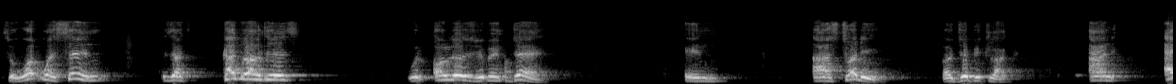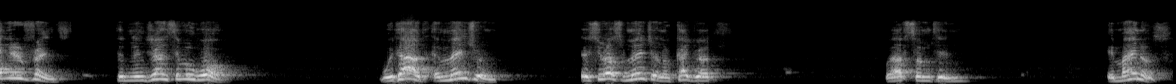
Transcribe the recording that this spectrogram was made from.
So what we're saying is that casualties will always remain there in our study of J.P. Clark. And any reference to the Nigerian Civil War without a mention, a serious mention of casualties, will have something, a minus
